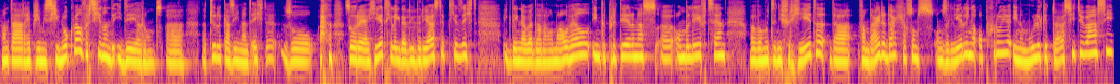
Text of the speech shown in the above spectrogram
want daar heb je misschien ook wel verschillende ideeën rond. Eh, natuurlijk, als iemand echt hè, zo, zo reageert, gelijk dat u er juist hebt gezegd, ik denk dat we dat allemaal wel interpreteren als eh, onbeleefd zijn. Maar we moeten niet vergeten dat vandaag de dag soms onze leerlingen opgroeien in een moeilijke thuissituatie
